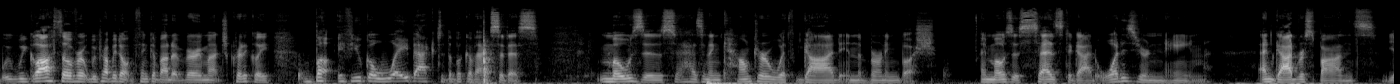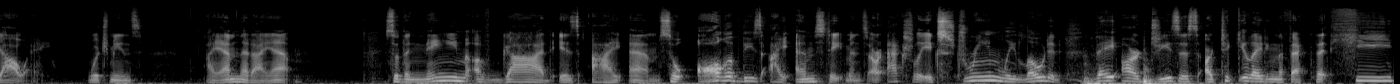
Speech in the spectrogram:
we, we gloss over it. We probably don't think about it very much critically. But if you go way back to the book of Exodus, Moses has an encounter with God in the burning bush, and Moses says to God, "What is your name?" And God responds, "Yahweh," which means, "I am that I am." So the name of God is I am. So all of these I am statements are actually extremely loaded. They are Jesus articulating the fact that he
